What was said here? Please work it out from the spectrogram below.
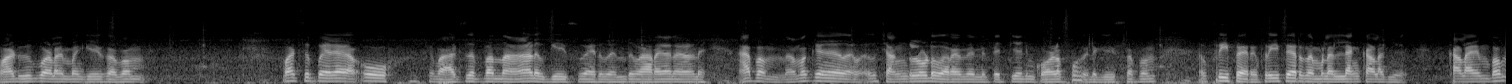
വാട്സപ്പ് കളയുമ്പം കേസ് അപ്പം വാട്സപ്പ് ഓ വാട്സപ്പ് എന്നാണ് ഗെയ്സ് വരുന്നത്. എന്ത് പറയാനാണ്? അപ്പം നമുക്ക് ചങ്കളോട് പറയുന്നതിന് തെറ്റിയാലും കുഴപ്പമില്ല ഗെയ്സ് അപ്പം ഫ്രീ ഫയർ ഫ്രീ ഫയർ നമ്മളെല്ലാം കളഞ്ഞ്. കളയുമ്പം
